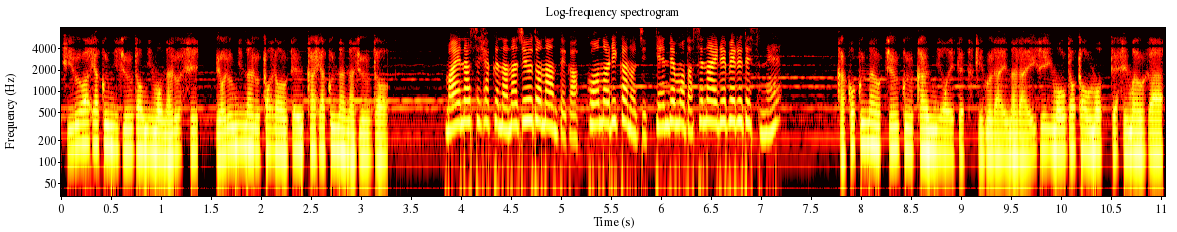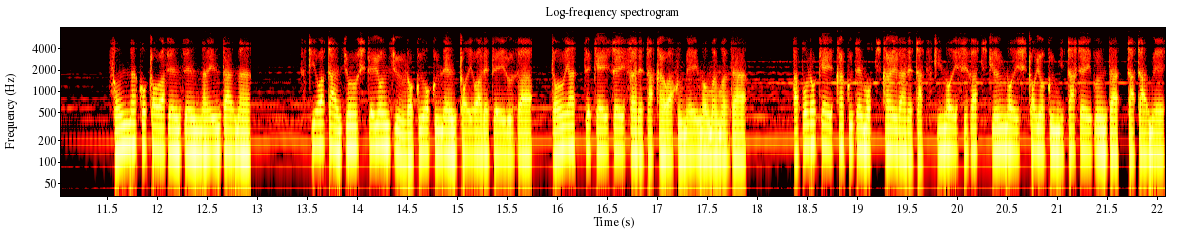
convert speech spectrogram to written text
昼は120度にもなるし、夜になると氷点下170度。マイナス170度なんて学校の理科の実験でも出せないレベルですね。過酷な宇宙空間において月ぐらいならイージーモードと思ってしまうが、そんなことは全然ないんだな。月は誕生して46億年と言われているが、どうやって形成されたかは不明のままだ。アポロ計画で持ち帰られた月の石が地球の石とよく似た成分だったため、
